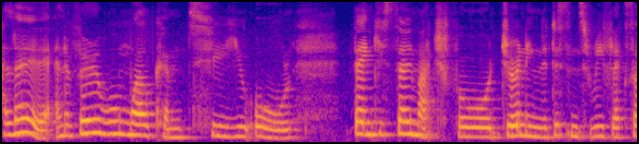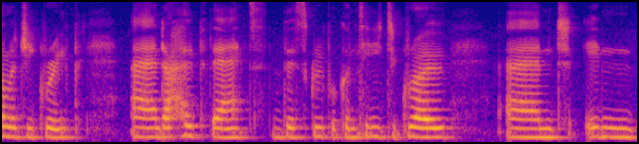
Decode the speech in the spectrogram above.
Hello, and a very warm welcome to you all. Thank you so much for joining the Distance Reflexology group, and I hope that this group will continue to grow, and in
